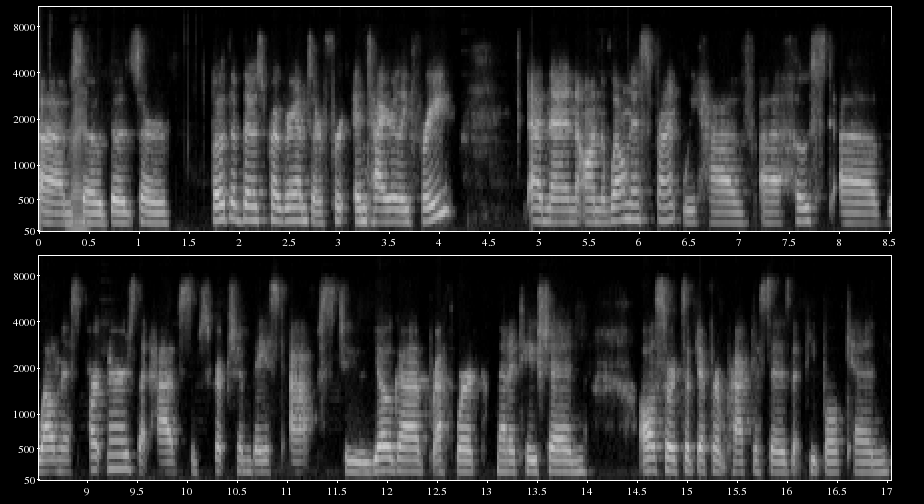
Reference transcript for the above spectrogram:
Um, right. So those are both of those programs are fr- entirely free. And then on the wellness front, we have a host of wellness partners that have subscription based apps to yoga, breathwork, meditation, all sorts of different practices that people can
